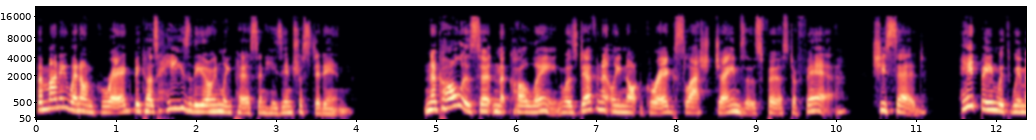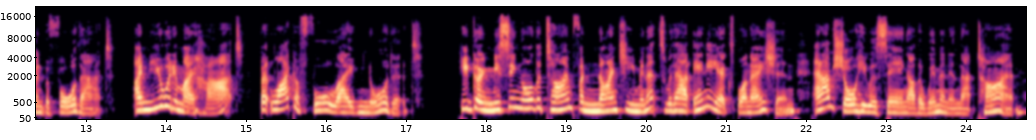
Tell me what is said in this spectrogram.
The money went on Greg because he's the only person he's interested in. Nicole is certain that Colleen was definitely not Greg slash James's first affair. She said, He'd been with women before that. I knew it in my heart, but like a fool, I ignored it. He'd go missing all the time for 90 minutes without any explanation, and I'm sure he was seeing other women in that time.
